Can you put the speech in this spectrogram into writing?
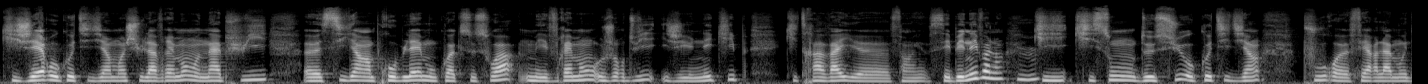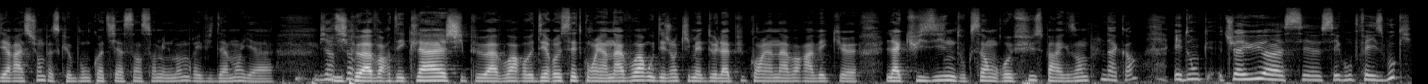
qui gère au quotidien. Moi, je suis là vraiment en appui euh, s'il y a un problème ou quoi que ce soit. Mais vraiment, aujourd'hui, j'ai une équipe qui travaille, euh, enfin, c'est bénévole, hein, Mhm. qui, qui sont dessus au quotidien pour euh, faire la modération. Parce que bon, quand il y a 500 000 membres, évidemment, il y a, Bien il sûr. peut avoir des clashs, il peut avoir euh, des recettes qui n'ont rien à voir ou des gens qui mettent de la pub qui n'ont rien à voir avec euh, la cuisine. Donc ça, on refuse, par exemple. D'accord. Et donc, tu as eu euh, ces, ces groupes Facebook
